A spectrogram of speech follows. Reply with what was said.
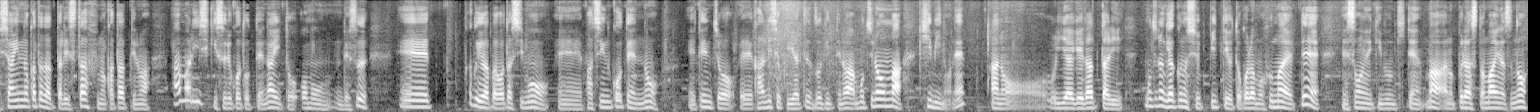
社員の方だったりスタッフの方っていうのはあまり意識することってないと思うんです。えー、各やっぱ私も、えー、パチンコ店の、え店長、え管理職やってた時っていうのはもちろんまあ日々のねあの売り上げだったりもちろん逆の出費っていうところも踏まえて損益分岐点まああのプラスとマイナスの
